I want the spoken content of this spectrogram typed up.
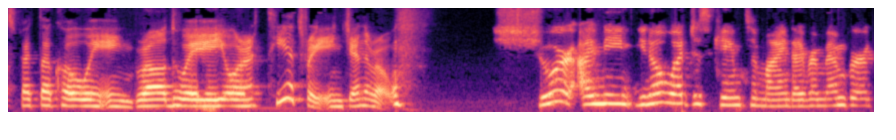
spectacle in Broadway or theater in general? Sure. I mean, you know what just came to mind? I remembered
